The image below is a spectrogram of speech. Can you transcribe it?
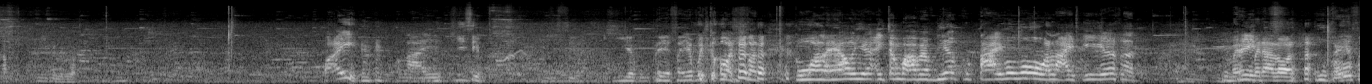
ครับนี่ไปเลยดีกว่าไปอะไร ยี่สิบ เหี้ยกูเพลย์เซฟไปก่อนสัตว์กลัวแล้วเหี้ยไอ้จังหวะแบบเนี้ยกูตายโง่ๆมาหลายทีแล้วสัตว์ไม่ไม่น่ารอดกูเพลย์เซ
